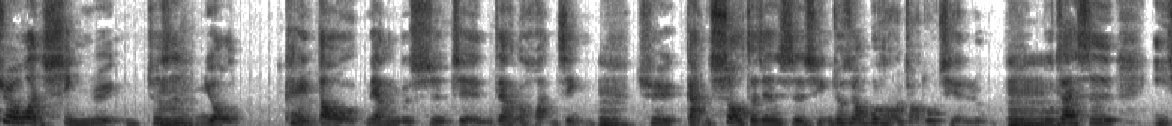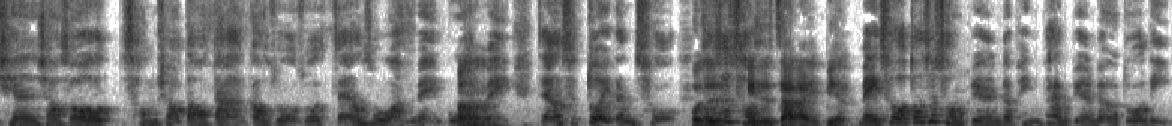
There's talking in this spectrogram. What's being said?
觉得我很幸运，就是有。可以到那样的世界、这样的环境，嗯，去感受这件事情，就是用不同的角度切入，嗯，不再是以前小时候从小到大告诉我说怎样是完美不完美，怎样是对跟错，都是从一直再来一遍，没错，都是从别人的评判、别人的耳朵里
